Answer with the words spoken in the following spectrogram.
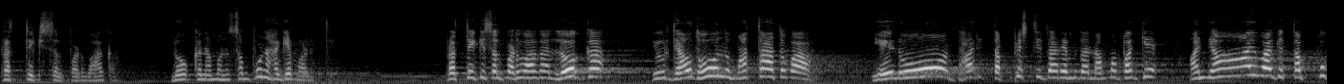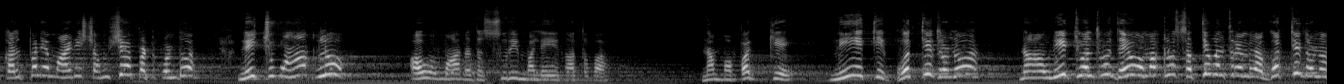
ಪ್ರತ್ಯೇಕಿಸಲ್ಪಡುವಾಗ ಲೋಕ ನಮ್ಮನ್ನು ಸಂಪೂರ್ಣ ಹಾಗೆ ಮಾಡುತ್ತೆ. ಪ್ರತ್ಯೇಕಿಸಲ್ಪಡುವಾಗ ಲೋಕ ಇವ್ರದ್ದು ಯಾವುದೋ ಒಂದು ಮತ ಅಥವಾ ಏನೋ ದಾರಿ ತಪ್ಪಿಸ್ತಿದ್ದಾರೆ ಎಂಬುದ ನಮ್ಮ ಬಗ್ಗೆ ಅನ್ಯಾಯವಾಗಿ ತಪ್ಪು ಕಲ್ಪನೆ ಮಾಡಿ ಸಂಶಯ ಪಟ್ಟುಕೊಂಡು ನಿಜವಾಗ್ಲೂ ಅವಮಾನದ ಸುರಿಮಲೆಯನ್ನು ಅಥವಾ ನಮ್ಮ ಬಗ್ಗೆ ನೀತಿ ಗೊತ್ತಿದ್ರು ನಾವು ನೀತಿವಂತರು, ದೇವ ಮಕ್ಕಳು, ಸತ್ಯವಂತರು ಎಂಬ ಗೊತ್ತಿದ್ರು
